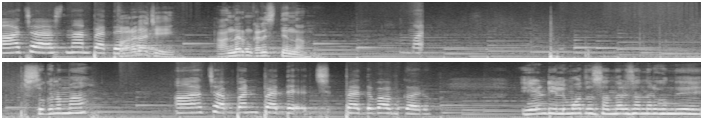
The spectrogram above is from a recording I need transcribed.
చేస్తున్నాను పెద్దయ్య త్వరగా గారు. చెయ్యి. అందరం కలిసి తిందాం. సుగుణమ్మ? ఆ, చెప్పండి పెద్ద పెద్ద బాబు గారు. ఏంటి ఇల్లు మొత్తం సందడి సందడిగా ఉంది?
